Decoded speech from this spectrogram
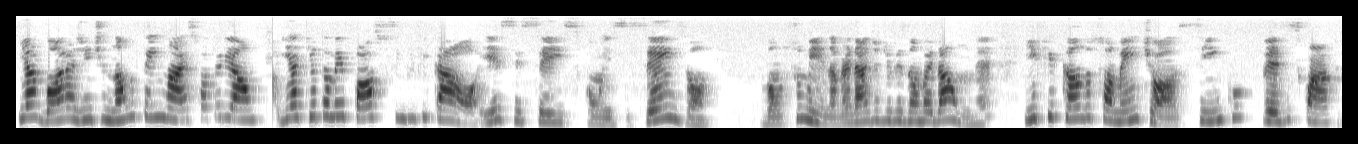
E agora a gente não tem mais fatorial. E aqui eu também posso simplificar, ó. Esse 6 com esse 6, ó, vão sumir. Na verdade, a divisão vai dar 1, né? E ficando somente, ó, 5 vezes 4.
